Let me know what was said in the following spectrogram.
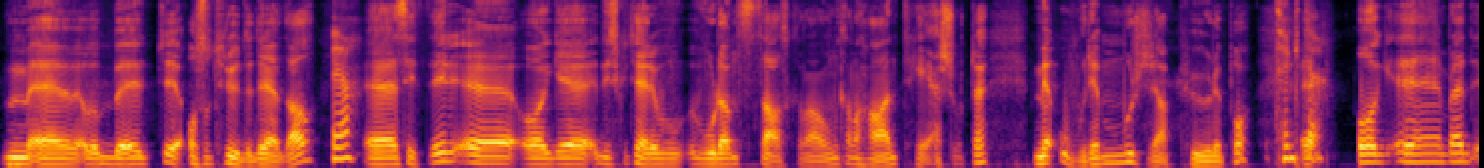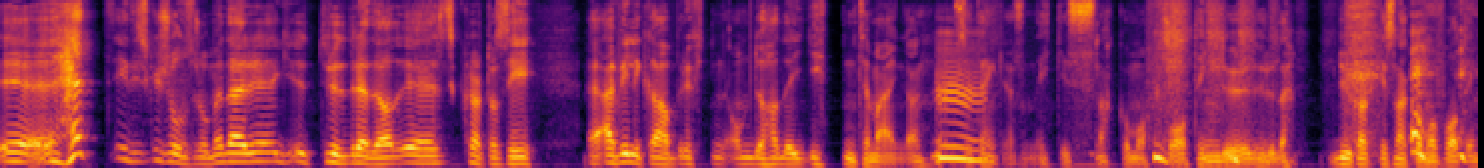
t- Også Trude Drevdal Ja. uh, sitter og diskuterer hvordan Statskanalen kan ha en T-skjorte med ordet 'morapule' på. Tenk det. Og eh, ble eh, hett i diskusjonsrommet, der eh, Trude Drevdal klarte å si jeg ville ikke ha brukt den om du hadde gitt den til meg en gang. Så Mm. tenker jeg sånn, ikke snakk om å få ting, du, Trude. Du kan ikke snakke om å få ting.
